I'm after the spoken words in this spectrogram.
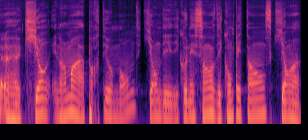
euh, qui ont énormément à apporter au monde, qui ont des, des connaissances, des compétences, qui ont un,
